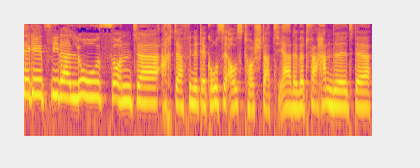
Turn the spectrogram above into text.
Heute geht's wieder los und äh, ach, da findet der große Austausch statt. Ja, da wird verhandelt, der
